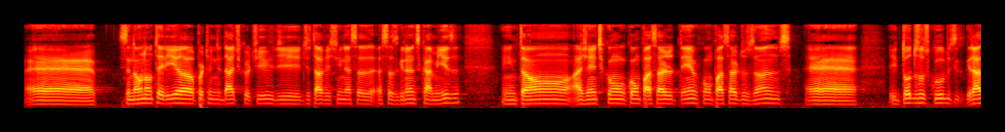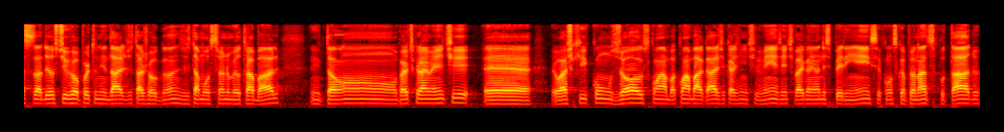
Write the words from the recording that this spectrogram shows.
É, senão não teria a oportunidade que eu tive de, estar tá vestindo essas, essas grandes camisas. Então, a gente, com, com o passar do tempo, com o passar dos anos, é, e todos os clubes, graças a Deus, tive a oportunidade de estar jogando, de estar mostrando o meu trabalho. Então, particularmente, é, eu acho que com os jogos, com a, com a bagagem que a gente vem, a gente vai ganhando experiência com os campeonatos disputados.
